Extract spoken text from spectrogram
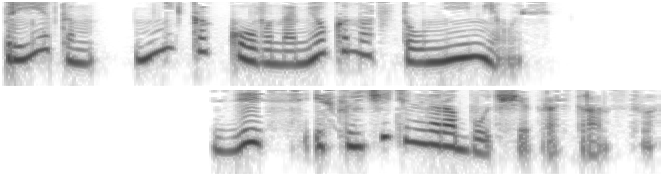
При этом никакого намека на стол не имелось. Здесь исключительно рабочее пространство.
